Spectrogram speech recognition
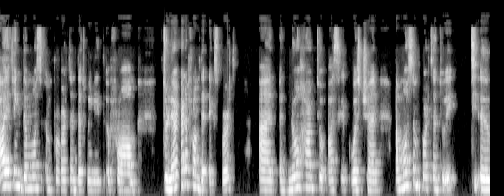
I think the most important that we need from to learn from the expert and, and no harm to ask a question. And most important to uh,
